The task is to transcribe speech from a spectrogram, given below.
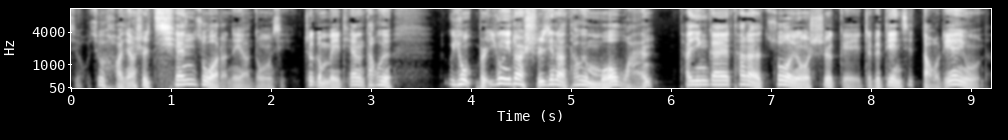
就就好像是铅做的那样东西，这个每天呢，它会用不是用一段时间呢，它会磨完。它应该它的作用是给这个电机导电用的，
